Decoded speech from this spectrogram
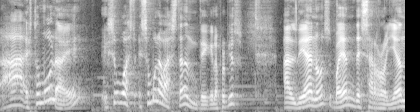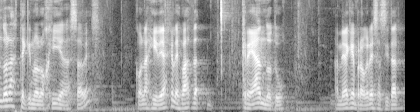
Ah, esto mola, ¿eh? Eso, eso mola bastante. Que los propios aldeanos vayan desarrollando las tecnologías, ¿sabes? con las ideas que les vas creando tú. A medida que progresas y tal.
